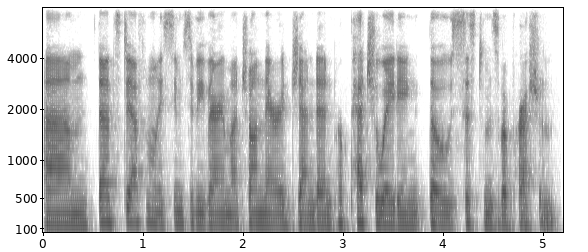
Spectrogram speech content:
um, that's definitely seems to be very much on their agenda and perpetuating those systems of oppression.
